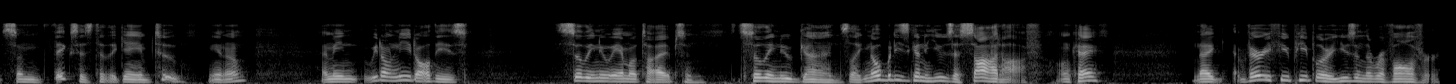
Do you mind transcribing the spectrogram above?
some fixes to the game too, you know? I mean, we don't need all these silly new ammo types and silly new guns. Like nobody's gonna use a sawed off, okay? Like very few people are using the revolver.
